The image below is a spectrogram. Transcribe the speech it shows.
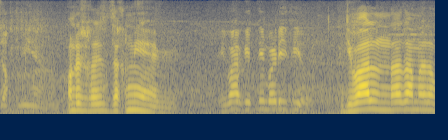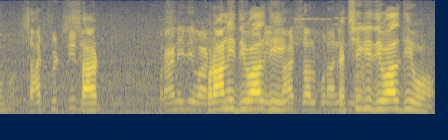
जख्मी है। उन्हें जख्मी है अभी। दीवार कितनी बड़ी थी दीवार अंदाज़ा मैं साठ फीट की साठ पुरानी दीवार पुरानी दीवार थी। साठ साल पुरानी अच्छी की दीवार थी वो।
